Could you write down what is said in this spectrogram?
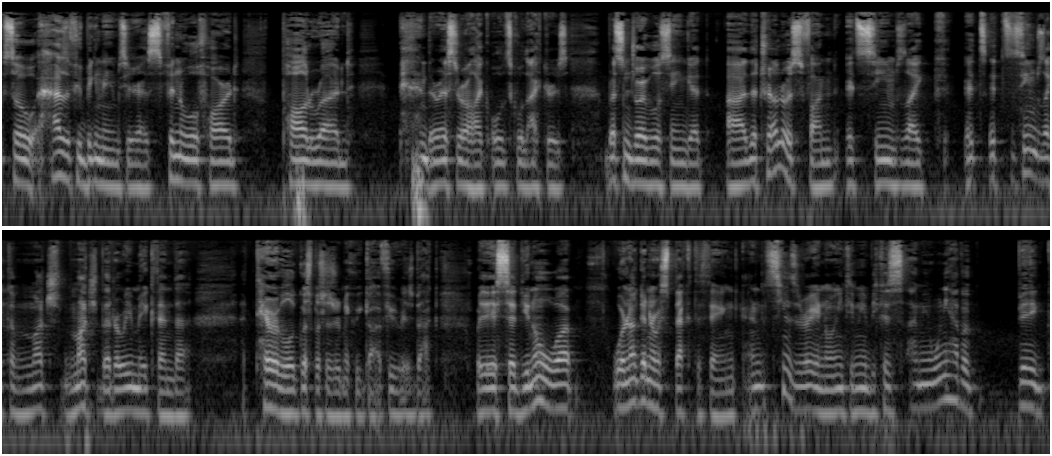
so it has a few big names here. It has Finn Wolfhard, Paul Rudd, and the rest are like old school actors. But it's enjoyable seeing it. Uh, the trailer is fun. It seems like it's it seems like a much much better remake than the terrible Ghostbusters remake we got a few years back, where they said, you know what, we're not gonna respect the thing, and it seems very annoying to me because I mean when you have a big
